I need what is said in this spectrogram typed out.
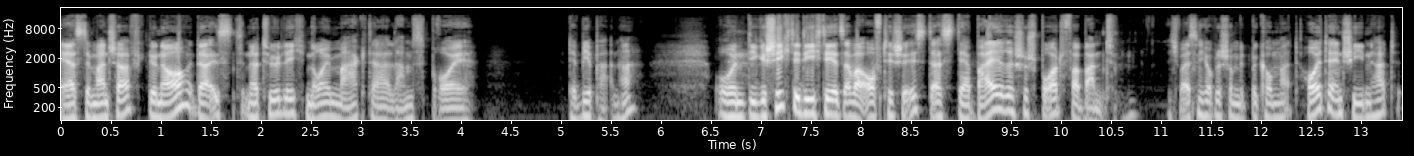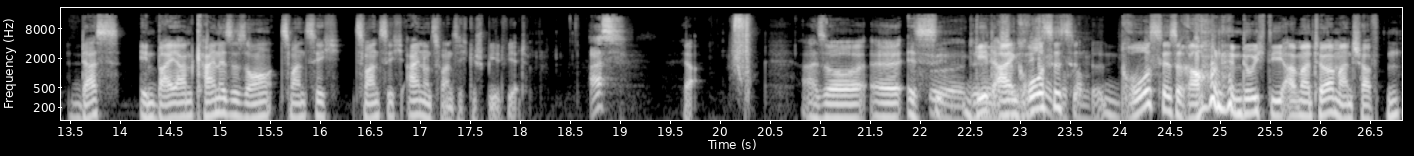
Erste Mannschaft, genau. Da ist natürlich Neumarkter Lamsbräu der Bierpartner. Und die Geschichte, die ich dir jetzt aber auftische, ist, dass der Bayerische Sportverband, ich weiß nicht, ob du es schon mitbekommen hat, heute entschieden hat, dass in Bayern keine Saison 2020-21 gespielt wird. Was? Ja. Also äh, es Äh, geht ein großes, großes Raunen durch die Amateurmannschaften.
